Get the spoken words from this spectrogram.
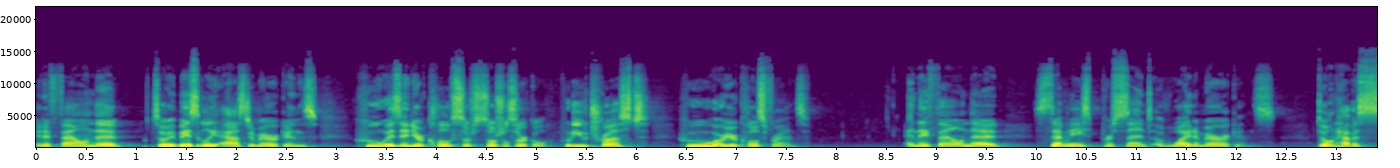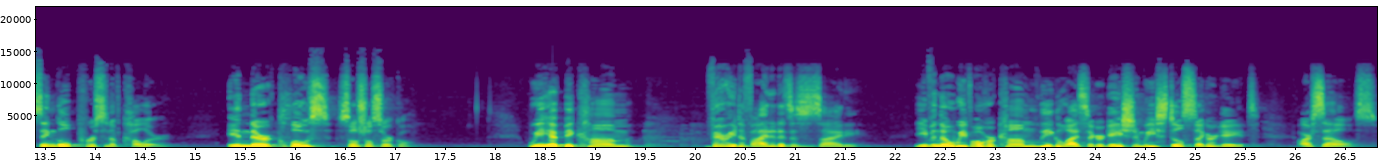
and it found that, so it basically asked Americans, who is in your close social circle? Who do you trust? Who are your close friends? And they found that 70% of white Americans don't have a single person of color in their close social circle. We have become very divided as a society. Even though we've overcome legalized segregation, we still segregate ourselves.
